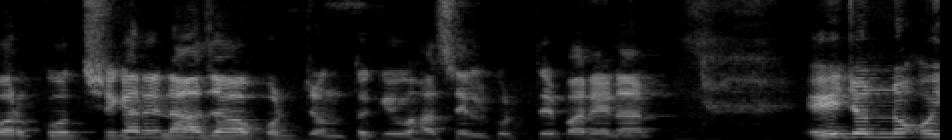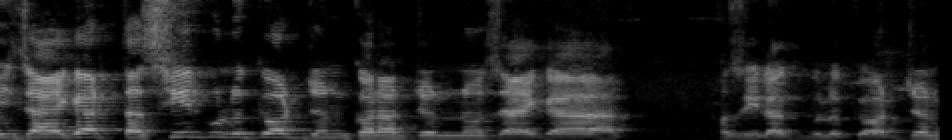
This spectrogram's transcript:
বরকত সেখানে না যাওয়া পর্যন্ত কেউ হাসিল করতে পারে না। এই জন্য ওই জায়গার তাসিরগুলোকে অর্জন করার জন্য, জায়গার ফজিলাতগুলোকে অর্জন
